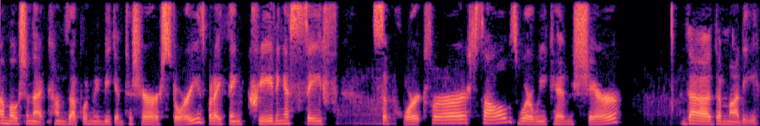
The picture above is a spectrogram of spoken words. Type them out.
emotion that comes up when we begin to share our stories, but I think creating a safe support for ourselves where we can share the the muddy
